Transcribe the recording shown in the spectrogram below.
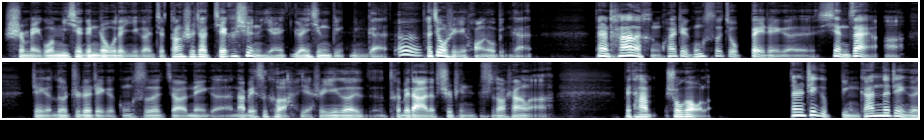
是美国密歇根州的一个，就当时叫杰克逊圆圆形饼饼干，嗯它就是一黄油饼干。但是它呢，很快这个公司就被这个现在啊，这个乐之的这个公司叫那个纳贝斯克，也是一个特别大的食品制造商了啊，被他收购了。但是这个饼干的这个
